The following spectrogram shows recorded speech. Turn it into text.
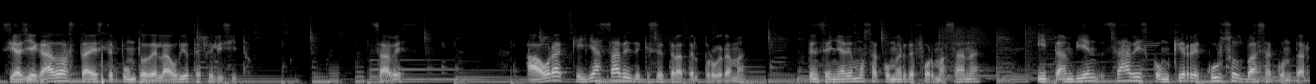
Si has llegado hasta este punto del audio, te felicito. ¿Sabes? Ahora que ya sabes de qué se trata el programa, te enseñaremos a comer de forma sana y también sabes con qué recursos vas a contar.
